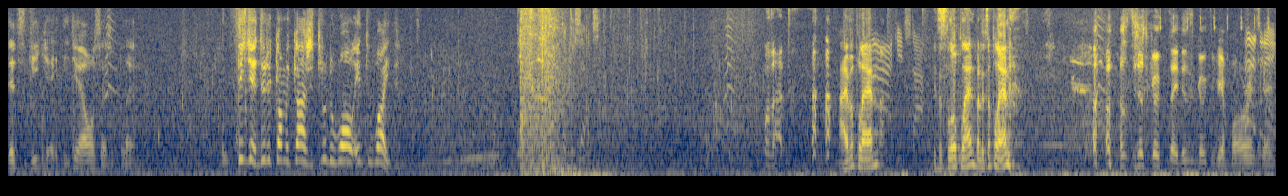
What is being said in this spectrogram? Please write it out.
It's DJ. DJ always has a plan. DJ, do the kamikaze through the wall into white. 50 or that. I have a plan. Back in stuff. It's a slow plan, but it's a plan. I was just going to say this is going to be a boring game.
